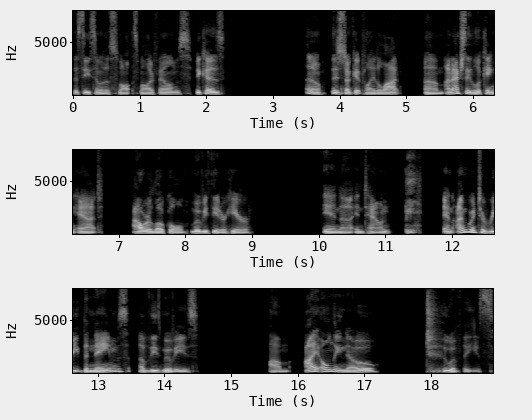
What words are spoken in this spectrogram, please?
to see some of the small smaller films because I don't know they just don't get played a lot. Um, I'm actually looking at our local movie theater here in uh, in town, and I'm going to read the names of these movies. Um, I only know two of these,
